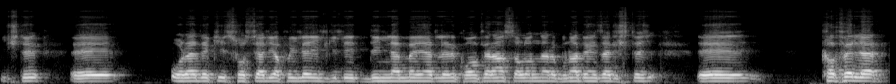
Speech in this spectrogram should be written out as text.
İşte e, oradaki sosyal yapıyla ilgili dinlenme yerleri, konferans salonları buna benzer işte e, kafeler,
